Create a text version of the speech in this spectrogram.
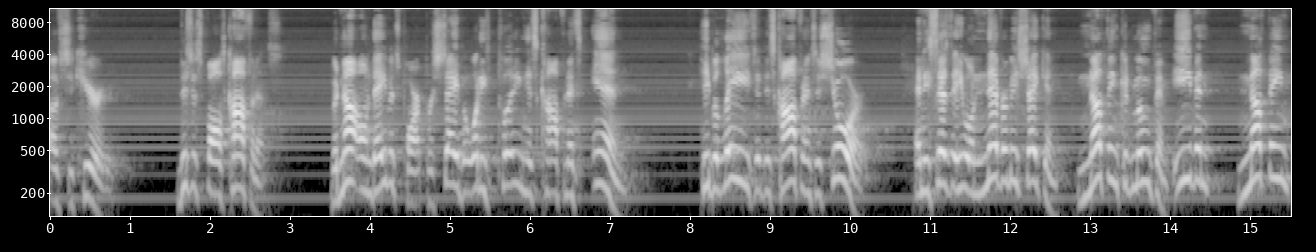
of security. This is false confidence. But not on David's part per se, but what he's putting his confidence in. He believes that this confidence is sure. And he says that he will never be shaken. Nothing could move him, even nothing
